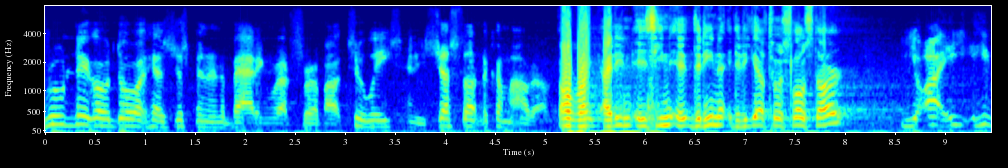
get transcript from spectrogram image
Rougned Odor has just been in a batting rut for about two weeks, and he's just starting to come out of. it. Oh, right. I didn't. Is he? Did he? Did he get off to a slow start? You, uh, he, he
